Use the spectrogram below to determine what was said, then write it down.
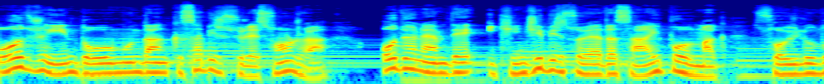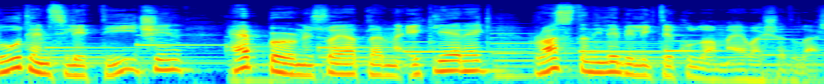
Audrey'in doğumundan kısa bir süre sonra o dönemde ikinci bir soyada sahip olmak soyluluğu temsil ettiği için Hepburn'u soyadlarına ekleyerek Rustin ile birlikte kullanmaya başladılar.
